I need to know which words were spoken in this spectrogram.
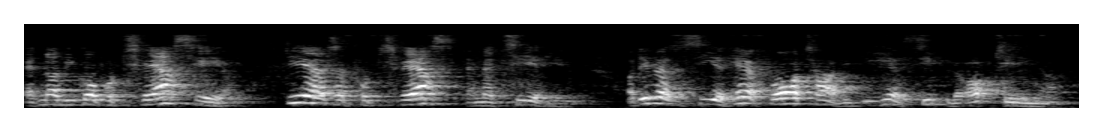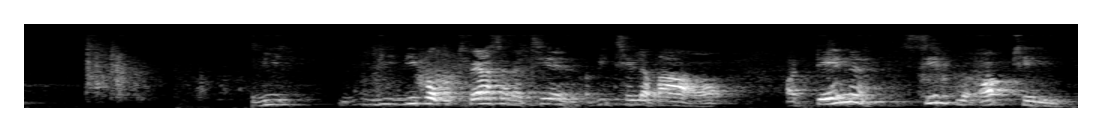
at når vi går på tværs her, det er altså på tværs af materien. Og det vil altså sige, at her foretager vi de her simple optællinger. Vi, vi, vi går på tværs af materien, og vi tæller bare op. Og denne simple optælling,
